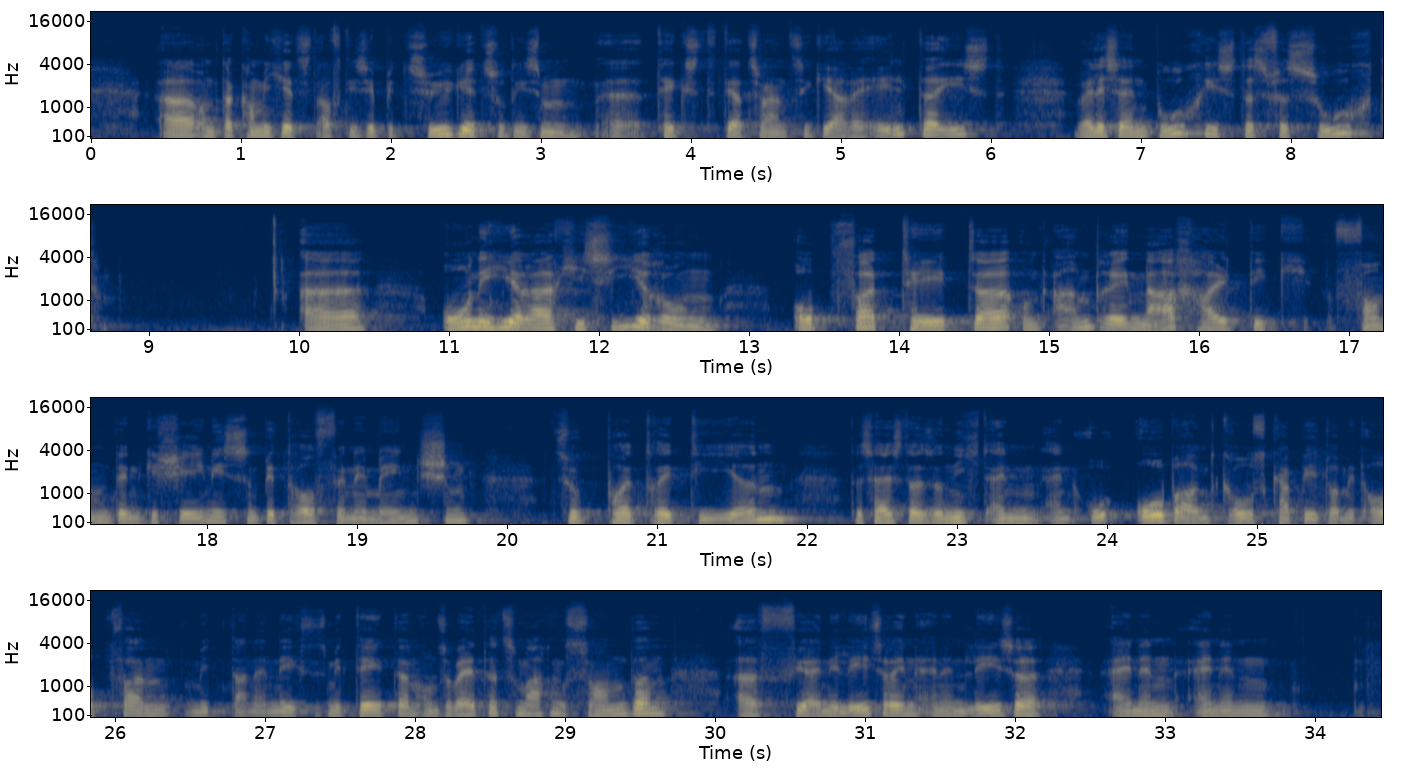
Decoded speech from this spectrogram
äh, und da komme ich jetzt auf diese Bezüge zu diesem äh, Text, der 20 Jahre älter ist, weil es ein Buch ist, das versucht, äh, ohne Hierarchisierung Opfer, Täter und andere nachhaltig von den Geschehnissen betroffene Menschen zu porträtieren das heißt also nicht ein, ein Ober- und Großkapitel mit Opfern, mit dann ein nächstes mit Tätern und so weiter zu machen, sondern äh, für eine Leserin, einen Leser einen, einen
